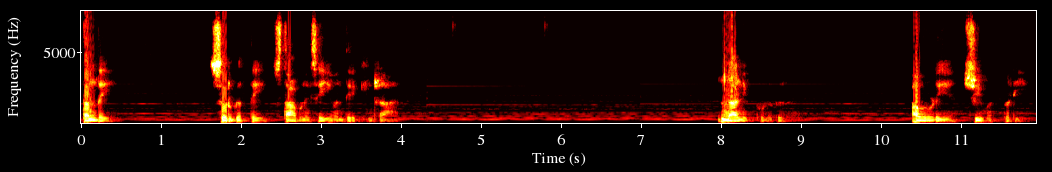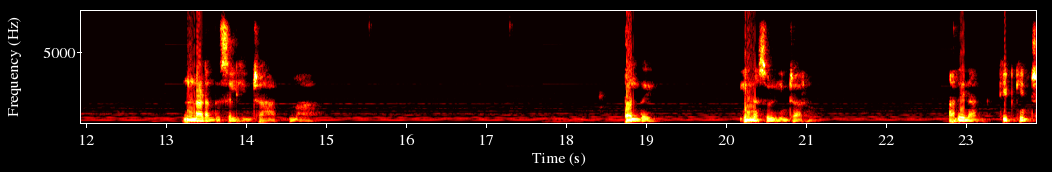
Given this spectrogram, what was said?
தந்தை சொர்க்கத்தை ஸ்தாபனை செய்ய வந்திருக்கின்றார். நான் இப்பொழுது அவருடைய ஸ்ரீமத் படி நடந்து செல்கின்ற ஆத்மா. தந்தை என்ன சொல்கின்றாரோ அதை நான் கேட்கின்ற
